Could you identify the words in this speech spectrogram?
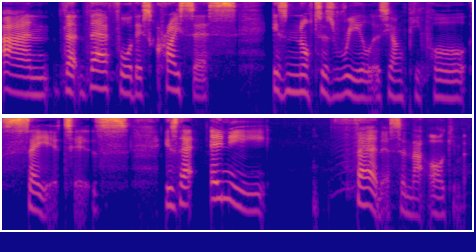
and that therefore this crisis is not as real as young people say it is. Is there any fairness in that argument?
